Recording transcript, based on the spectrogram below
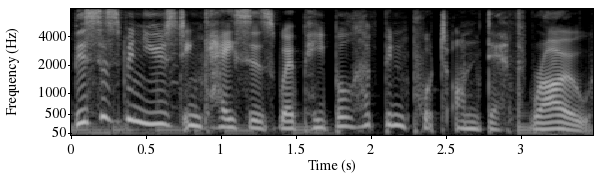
This has been used in cases where people have been put on death row.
